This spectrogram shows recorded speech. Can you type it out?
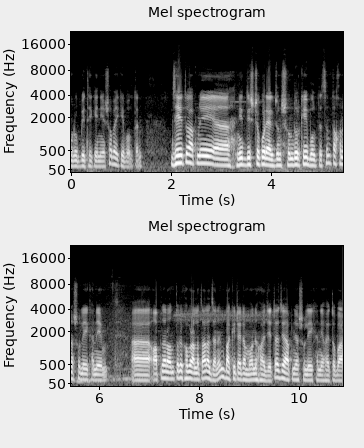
মুরব্বী থেকে নিয়ে সবাইকে বলতেন। যেহেতু আপনি নির্দিষ্ট করে একজন সুন্দরকেই বলতেছেন, তখন আসলে এখানে আপনার অন্তরে খবর আল্লাহ তাআলা জানেন। বাকিটা এটা মনে হয় যেটা যে আপনি আসলে এখানে হয়তো বা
